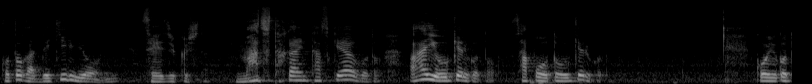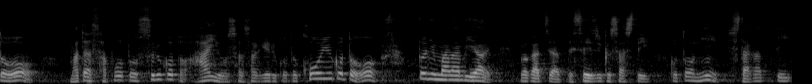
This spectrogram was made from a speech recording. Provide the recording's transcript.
ことができるように成熟した。まず互いに助け合うこと愛を受けることサポートを受けること。こういうことをまたサポートをすること愛を捧げることこういうことを本当に学び合い分かち合って成熟させていくことに従っていっ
